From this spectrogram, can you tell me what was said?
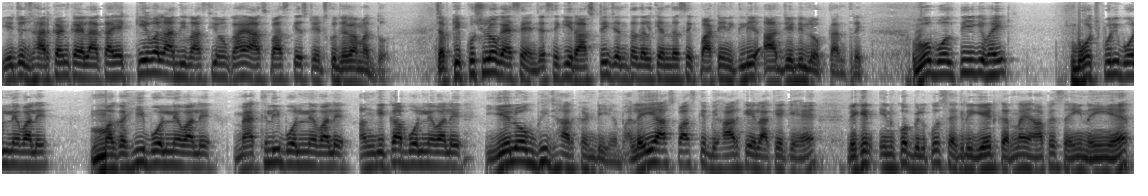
ये जो झारखंड का इलाका है केवल आदिवासियों का है, आसपास के स्टेट्स को जगह मत दो। जबकि कुछ लोग ऐसे हैं, जैसे कि राष्ट्रीय जनता दल के अंदर से एक पार्टी निकली, आरजेडी लोकतांत्रिक। वो बोलती है कि भाई, भोजपुरी बोलने वाले मगही बोलने वाले, मैथिली बोलने वाले, अंगिका बोलने वाले, ये लोग भी झारखंडी हैं। भले ही आसपास के बिहार के इलाके के हैं, लेकिन इनको बिल्कुल सेग्रीगेट करना यहाँ पे सही नहीं है।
